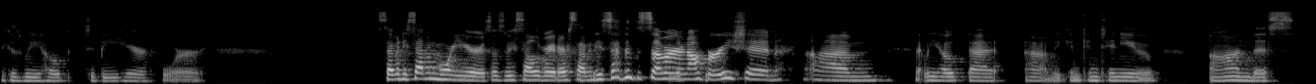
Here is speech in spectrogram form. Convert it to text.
because we hope to be here for 77 more years as we celebrate our 77th summer in operation. Um, that we hope that uh, we can continue on this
